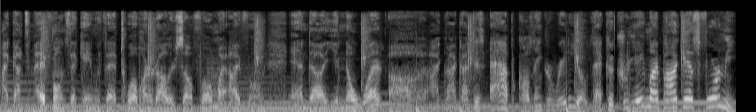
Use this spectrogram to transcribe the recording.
I got some headphones that came with that twelve hundred dollars cell phone, my iPhone. And uh, you know what? Uh, I, I got this app called Anchor Radio that could create my podcast for me.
